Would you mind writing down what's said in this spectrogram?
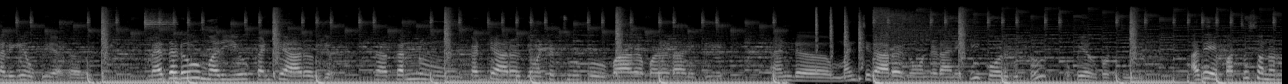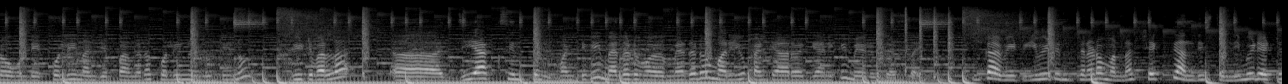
కలిగే ఉపయోగాలు. మెదడు మరియు కంటి ఆరోగ్యం. కన్ను కంటి ఆరోగ్యం అంటే చూపు బాగా పడడానికి అండ్ మంచిగా ఆరోగ్యం ఉండడానికి కోడిగుడ్డు ఉపయోగపడుతుంది. అదే పచ్చ సొనలో ఉండే కొలీన్ అని చెప్పాం కదా కొలిన్ రుటీను వీటి వల్ల జియాక్సింతిన్ వంటివి మెదడు మెదడు మరియు కంటి ఆరోగ్యానికి మేలు చేస్తాయి. ఇంకా వీటి వీటిని తినడం వల్ల శక్తి అందిస్తుంది ఇమీడియట్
